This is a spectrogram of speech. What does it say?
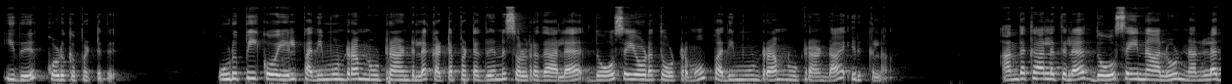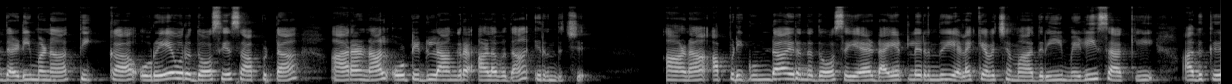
இது கொடுக்கப்பட்டது. உடுப்பி கோயில் பதிமூன்றாம் நூற்றாண்டில் கட்டப்பட்டதுன்னு சொல்கிறதால தோசையோட தோற்றமும் பதிமூன்றாம் நூற்றாண்டாக இருக்கலாம். அந்த காலத்தில் தோசைனாலும் நல்ல தடிமனாக திக்கா ஒரே ஒரு தோசையை சாப்பிட்டா அரை நாள் ஓட்டிடலாங்கிற அளவு தான் இருந்துச்சு. ஆனால் அப்படி குண்டாக இருந்த தோசையை டயட்டில் இருந்து இலைக்க வச்ச மாதிரி மெலிசாக்கி அதுக்கு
